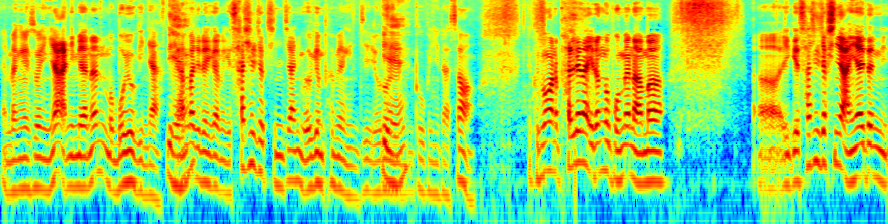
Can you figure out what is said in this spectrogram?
명예훼손이냐 아니면은 뭐 모욕이냐. 예. 한마디로 얘기하면 이게 사실적인지 아니면 의견 표명인지 이런 예. 부분이라서 그동안의 판례나 이런 거 보면 아마 어, 이게 사실적신이 아니냐는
